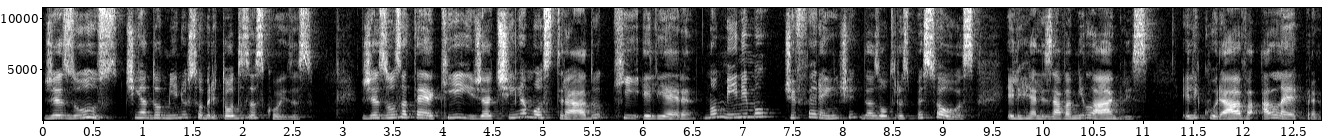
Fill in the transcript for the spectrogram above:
Jesus tinha domínio sobre todas as coisas. Jesus até aqui já tinha mostrado que ele era, no mínimo, diferente das outras pessoas. Ele realizava milagres, ele curava a lepra.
